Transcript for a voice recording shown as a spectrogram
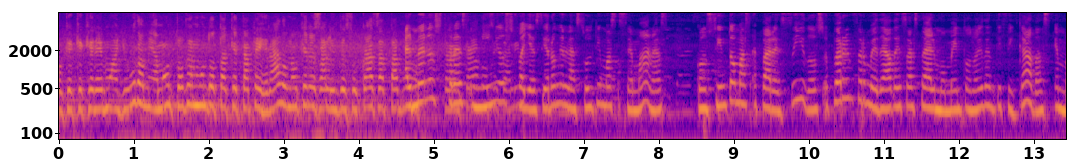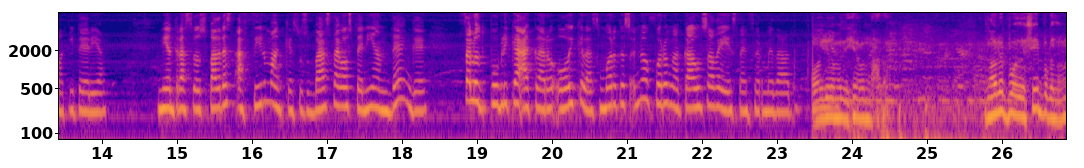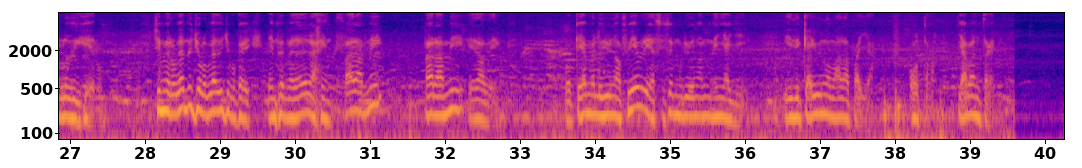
porque que queremos ayuda, mi amor. Todo el mundo está que está aterrado, no quiere salir de su casa. Al menos tres niños fallecieron en las últimas semanas con síntomas parecidos, pero enfermedades hasta el momento no identificadas en Maquiteria. Mientras los padres afirman que sus vástagos tenían dengue, Salud Pública aclaró hoy que las muertes no fueron a causa de esta enfermedad. Hoy no me dijeron nada. No le puedo decir porque no me lo dijeron. Si me lo habían dicho, lo había dicho porque la enfermedad de la gente. Para mí, para mí era dengue. Porque ella me le dio una fiebre y así se murió una niña allí. Y de que hay una mala para allá. Otra. Ya van tres.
